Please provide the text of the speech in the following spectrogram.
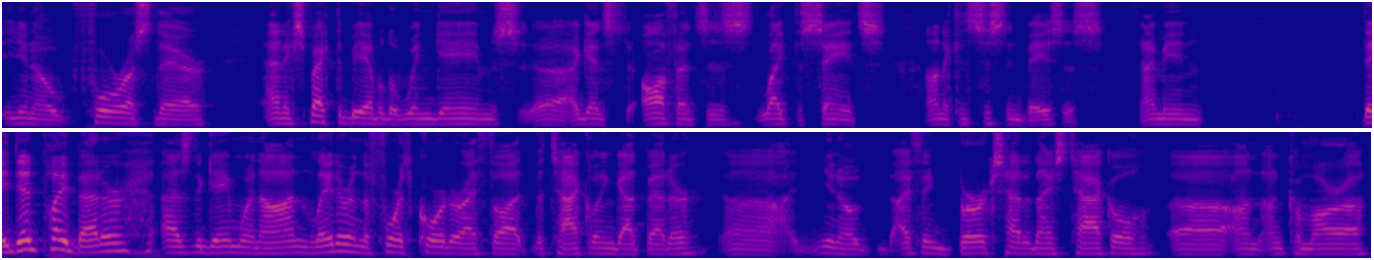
you know, for us there and expect to be able to win games uh, against offenses like the Saints on a consistent basis. I mean, they did play better as the game went on. Later in the fourth quarter, I thought the tackling got better. Uh, you know, I think Burks had a nice tackle uh, on on Kamara.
